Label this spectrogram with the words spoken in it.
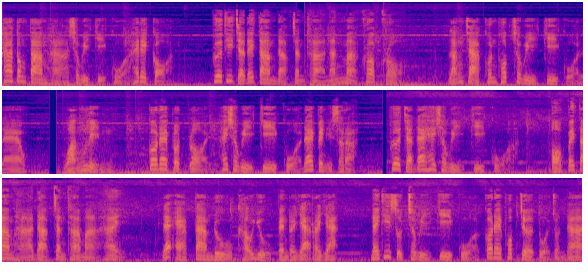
ข้าต้องตามหาชวีกีกัวให้ได้ก่อน เพื่อที่จะได้ตามดาบจันทรานั้นมาครอบครอง หลังจากค้นพบชวีกีกัวแล้ว หวังหลินก็ได้ปลดปล่อยให้ชวีกีกัวได้เป็นอิสระ เพื่อจะได้ให้ชวีกีกัว ออกไปตามหาดาบจันทรามาให้ และแอบตามดูเขาอยู่เป็นระยะระยะ ในที่สุดชวีกีกัวก็ได้พบเจอตัวจนได้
